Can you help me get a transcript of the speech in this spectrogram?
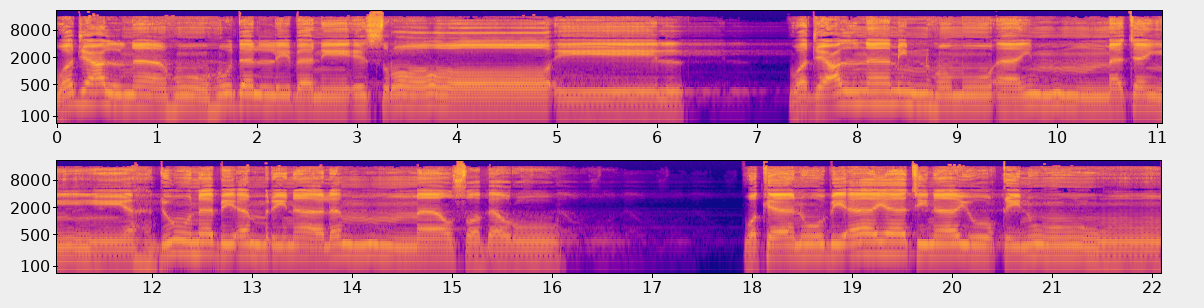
وجعلناه هدى لبني إسرائيل. وجعلنا منهم أئمة يهدون بأمرنا لما صبروا. وكانوا بآياتنا يوقنون.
